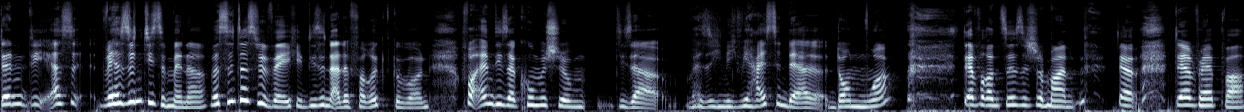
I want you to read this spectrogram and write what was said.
Denn die erste, wer sind diese Männer? Was sind das für welche? Die sind alle verrückt geworden. Vor allem dieser komische, dieser, weiß ich nicht, wie heißt denn der Don Moi? Der französische Mann, der, der Rapper,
